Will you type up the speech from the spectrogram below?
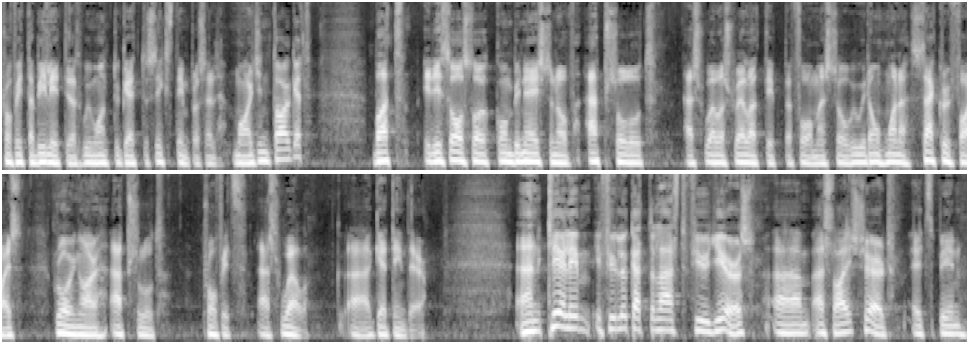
profitability that we want to get to 16% margin target. But it is also a combination of absolute as well as relative performance. So we don't want to sacrifice growing our absolute profits as well Uh, getting there. And clearly, if you look at the last few years, um, as I shared, it's been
